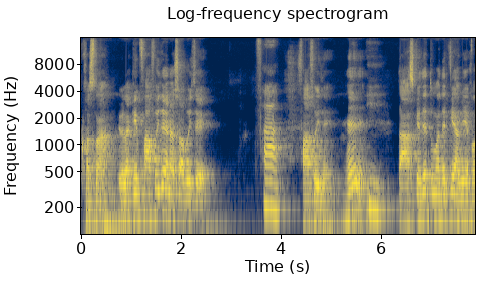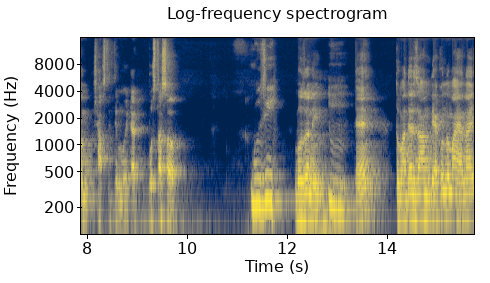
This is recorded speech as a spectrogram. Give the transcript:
খসনা এগুলা কি ফাঁপ হয়েছে না সব হয়েছে ফাপ। ফাঁপ হয়েছে হ্যাঁ? তা আজকে যে তোমাদেরকে আমি এখন শাস্তি দিব এটা বুঝতেছ? বুঝি। বুঝনি? হ্যাঁ? তোমাদের জান দিয়া কোনো মায়া নাই?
